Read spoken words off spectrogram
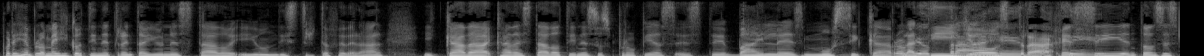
por ejemplo, México tiene 31 estados y un distrito federal y cada, cada estado tiene sus propias este, bailes, música, platillos, trajes, sí. Entonces,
